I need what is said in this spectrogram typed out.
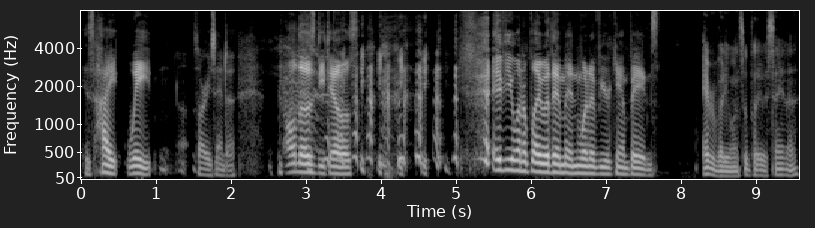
his height, weight. uh, Sorry, Santa. All those details. if you want to play with him in one of your campaigns. Everybody wants to play with Santa.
